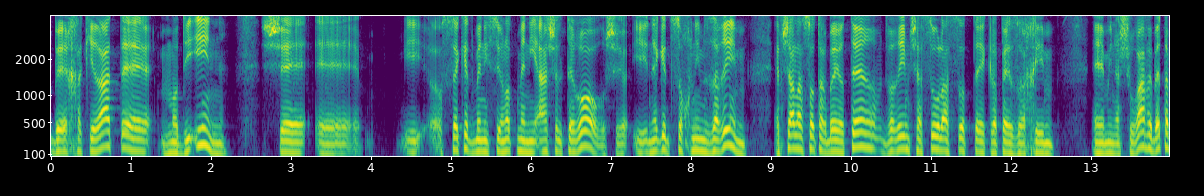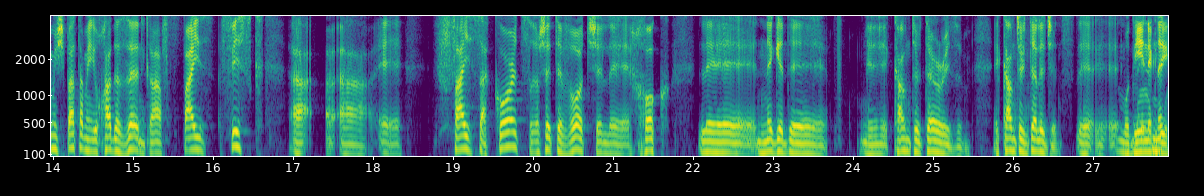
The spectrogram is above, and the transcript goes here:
בחקירת אה, מודיעין, ש... אה, היא עוסקת בניסיונות מניעה של טרור, שהיא נגד סוכנים זרים. אפשר לעשות הרבה יותר דברים שאסור לעשות אה, כלפי אזרחים אה, מן השורה, ובית המשפט המיוחד הזה נקרא FIS, FISC, FISA courts, ראשי תיבות של חוק נגד counter terrorism, counter intelligence. מודיעין נגדי.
